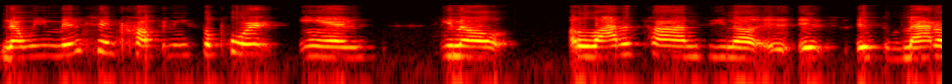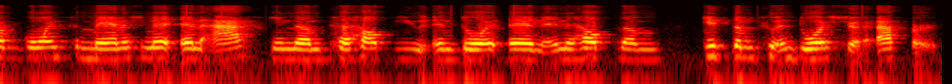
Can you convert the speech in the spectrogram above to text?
Now we mentioned company support and, you know, a lot of times, you know, it, it's it's a matter of going to management and asking them to help you endorse and, and help them get them to endorse your efforts.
